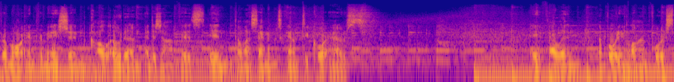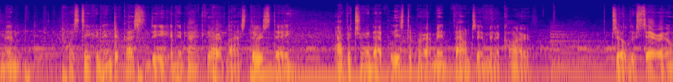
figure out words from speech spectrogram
for more information, call Odom at his office in the Las Animas County Courthouse. A felon avoiding law enforcement was taken into custody in a backyard last Thursday after Trinidad Police Department found him in a car. Joe Lucero,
